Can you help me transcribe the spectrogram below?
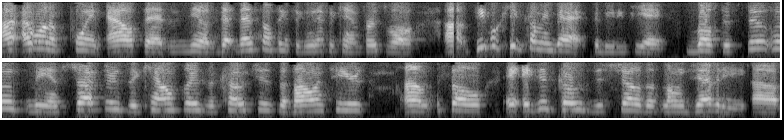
I, I want to point out that you know that that's something significant. First of all, uh, people keep coming back to BDPA. Both the students, the instructors, the counselors, the coaches, the volunteers. Um, so it, it just goes to show the longevity of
